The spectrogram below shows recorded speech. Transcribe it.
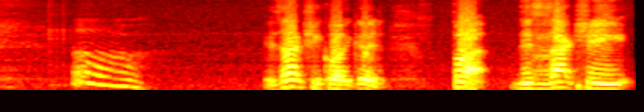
oh. It's actually quite good. But this is actually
